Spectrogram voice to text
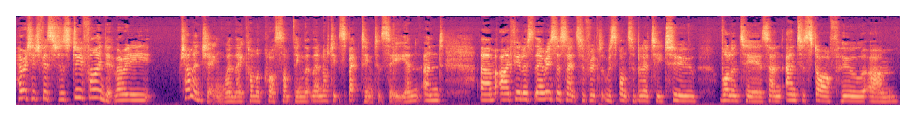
heritage visitors do find it very challenging when they come across something that they're not expecting to see. And and um, I feel as there is a sense of re- responsibility to volunteers and, and to staff who um,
